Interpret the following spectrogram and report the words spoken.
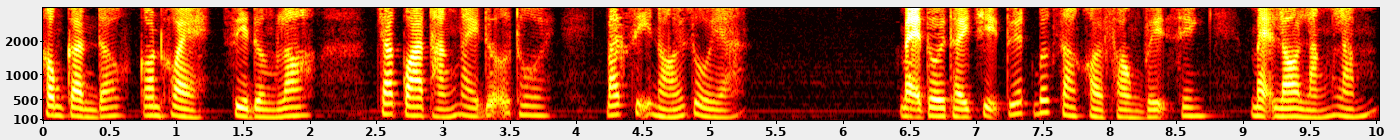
Không cần đâu, con khỏe, dì đừng lo. chắc qua tháng này đỡ thôi. Bác sĩ nói rồi ạ. Mẹ tôi thấy chị Tuyết bước ra khỏi phòng vệ sinh. Mẹ lo lắng lắm,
